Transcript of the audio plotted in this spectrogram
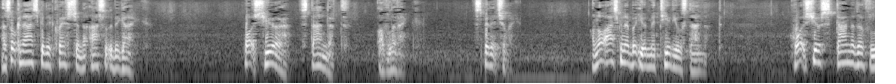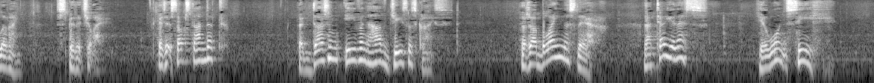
And so can I ask you the question I asked at the beginning? What's your standard of living? Spiritually. I'm not asking about your material standard. What's your standard of living spiritually? Is it substandard? That doesn't even have Jesus Christ. There's a blindness there. And I tell you this, you won't see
